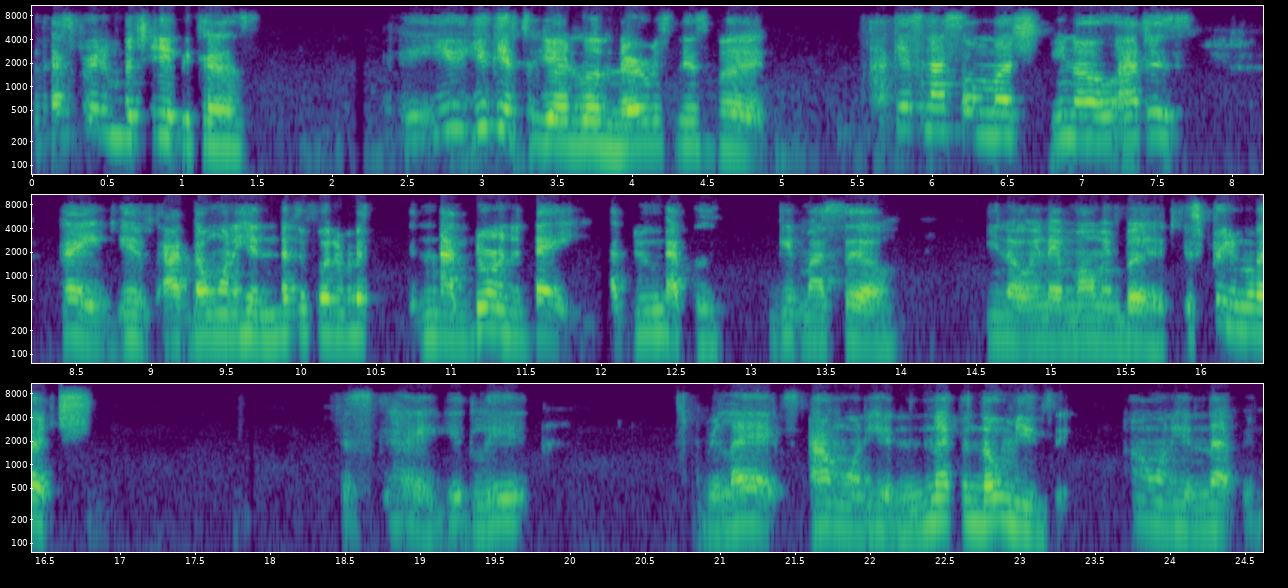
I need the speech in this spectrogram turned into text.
But that's pretty much it because you you get to your little nervousness, but I guess not so much. You know, I just hey, if I don't want to hear nothing for the rest, now during the day, I do have to get myself you know, in that moment. But it's pretty much just hey, get lit, relax. I don't want to hear nothing, no music. I don't want to hear nothing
